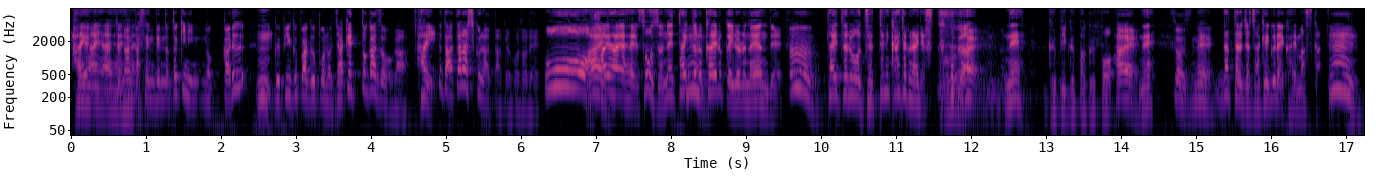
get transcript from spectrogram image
はいはいはいはいはい。ねあとなんか宣伝の時に乗っかる、うん。グピグパグポのジャケット画像が、はい。ちょっと新しくなったということで、おお、ははいい、はい。はい。そうですよね。タイトル変えるかいろいろ悩んで、うん。タイトルを絶対に変えたくないです。っ て僕が、はい。ね。グピグパグポ、はい。ね。そうですね。だったらじゃあジャケぐらい変えますかってうなって、ん。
